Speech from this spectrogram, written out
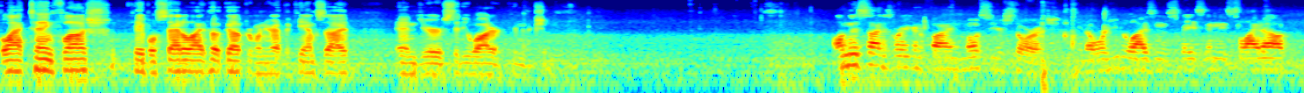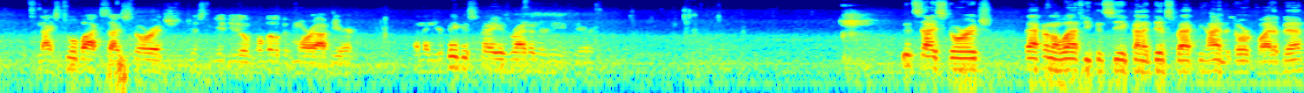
black tank flush, cable satellite hookup for when you're at the campsite, and your city water connection. On this side is where you're going to find most of your storage. You know, we're utilizing the space in the slide out. It's a nice toolbox size storage just to give you a little bit more out here. And then your biggest bay is right underneath here. Good size storage. Back on the left, you can see it kind of dips back behind the door quite a bit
